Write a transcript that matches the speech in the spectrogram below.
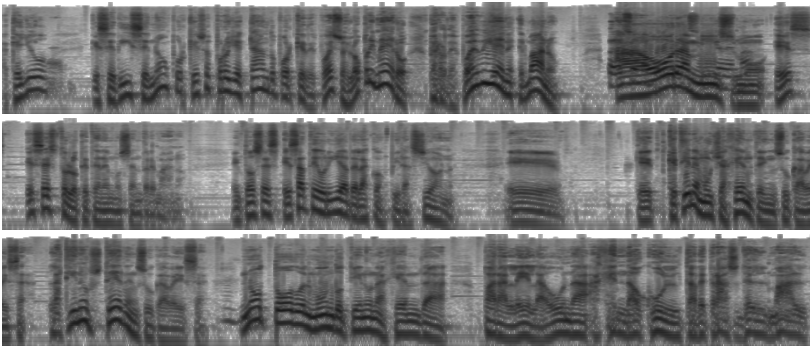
Aquello que se dice, no, porque eso es proyectando, porque después eso es lo primero, pero después viene, hermano, ahora mismo es, es esto lo que tenemos entre manos. Entonces, esa teoría de la conspiración, eh, que, tiene mucha gente en su cabeza, la tiene usted en su cabeza. No todo el mundo tiene una agenda paralela, una agenda oculta detrás del mal,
